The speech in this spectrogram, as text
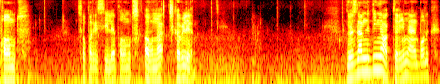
palamut çaparisiyle palamut avına çıkabilirim. Gözlemlediğimi aktarayım. Yani balık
